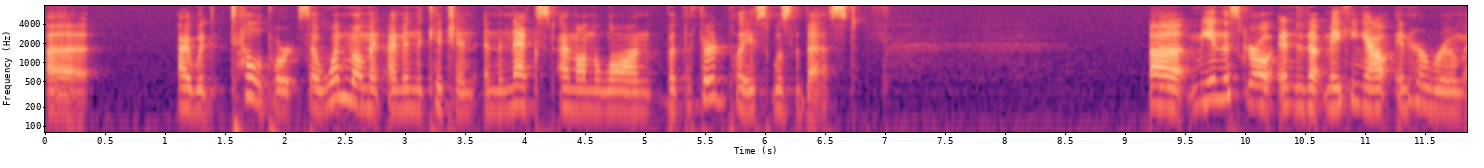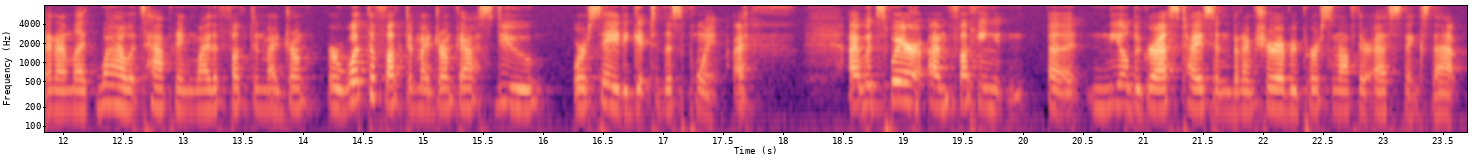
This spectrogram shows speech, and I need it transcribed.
Uh, I would teleport. So one moment I'm in the kitchen and the next I'm on the lawn, but the third place was the best. Uh, me and this girl ended up making out in her room, and I'm like, wow, it's happening. Why the fuck did my drunk, or what the fuck did my drunk ass do or say to get to this point? I, I would swear I'm fucking uh, Neil deGrasse Tyson, but I'm sure every person off their S thinks that.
